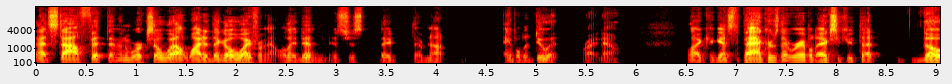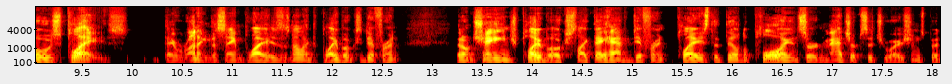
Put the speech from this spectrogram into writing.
That style fit them and worked so well. Why did they go away from that? Well, they didn't. It's just they they're not able to do it right now. Like against the Packers, they were able to execute that those plays. They're running the same plays. It's not like the playbook's different. They don't change playbooks. Like they have different plays that they'll deploy in certain matchup situations, but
